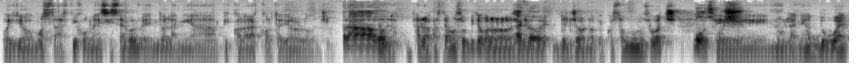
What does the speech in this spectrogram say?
voglio mostrarti come si sta evolvendo la mia piccola raccolta di orologi. Bravo. Nulla. Allora partiamo subito con l'orologio del, del, giorno che è questo Moonswatch. Moonswatch. Che nulla, ne ho due.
